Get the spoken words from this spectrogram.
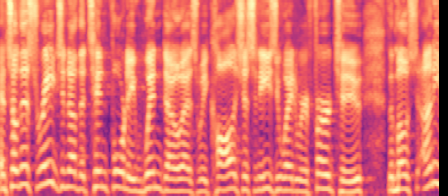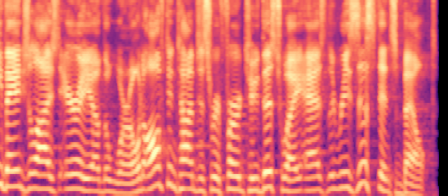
and so this region of the 1040 window, as we call it, is just an easy way to refer to the most unevangelized area of the world. Oftentimes it's referred to this way as the resistance belt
